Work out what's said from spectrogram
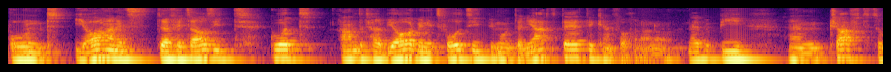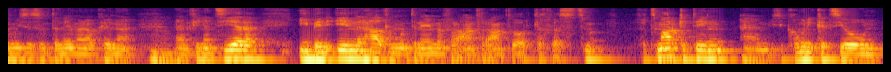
und ja, jetzt, darf jetzt auch seit gut anderthalb Jahren bin ich jetzt Vollzeit bei Montagnard tätig, habe vorher auch noch nebenbei ähm, geschafft, um unser Unternehmen auch können, mhm. ähm, finanzieren Ich bin innerhalb des Unternehmens verantwortlich für das, für das Marketing, ähm, unsere Kommunikation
